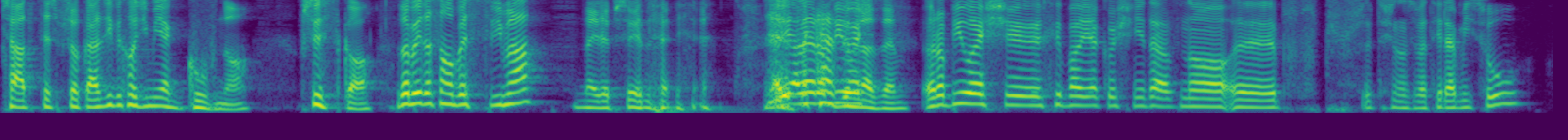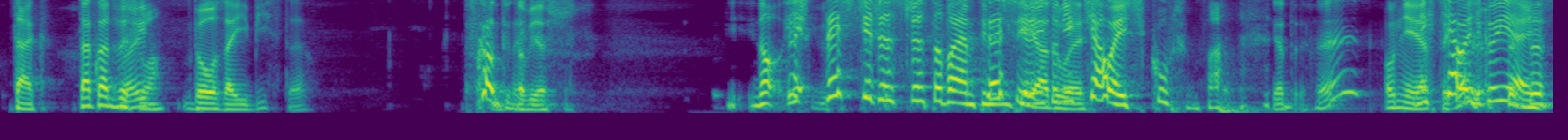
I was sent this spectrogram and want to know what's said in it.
czat też przy okazji, wychodzi mi jak gówno. Wszystko. Robię to samo bez streama, najlepsze jedzenie. Ej, Za ale każdym robiłeś, razem. robiłeś e, chyba jakoś niedawno, e, pff, pff, to się nazywa tiramisu? Tak, to akurat No wyszło. było zajebiste. Skąd ty to wiesz? No, też, je, też cię też częstowałem tym tiramisu, nie chciałeś, kurwa. Ja e? O nie, Nie z tego- chciałeś go jeść.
